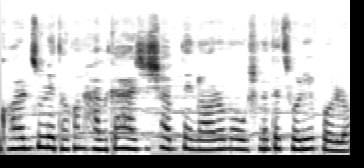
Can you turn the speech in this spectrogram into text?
ঘর জুড়ে তখন হালকা হাসির শব্দে নরম ও উষ্ণতা ছড়িয়ে পড়ল।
